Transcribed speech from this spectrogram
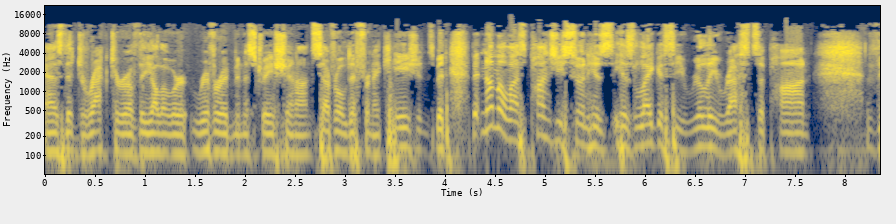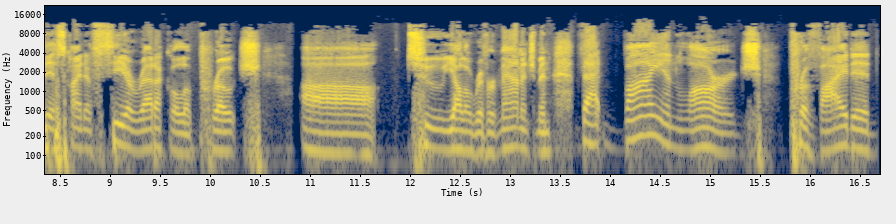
as the director of the Yellow River Administration on several different occasions. But but nonetheless, Pan Jixun his his legacy really rests upon this kind of theoretical approach. Uh, to Yellow River Management that by and large provided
